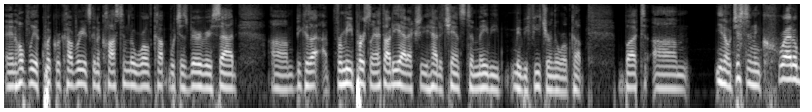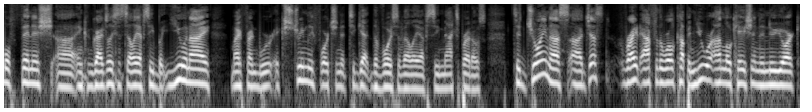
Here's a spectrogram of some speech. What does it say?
and hopefully a quick recovery. It's going to cost him the World Cup, which is very very sad. Um, because I, for me personally, I thought he had actually had a chance to maybe maybe feature in the World Cup, but um, you know, just an incredible finish. Uh, and congratulations to LAFC. But you and I, my friend, were extremely fortunate to get the voice of LAFC, Max Bretos, to join us uh, just right after the World Cup. And you were on location in New York.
